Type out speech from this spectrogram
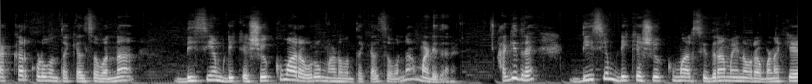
ಟಕ್ಕರ್ ಕೊಡುವಂಥ ಕೆಲಸವನ್ನು D C M D K Shivakumar ಅವರು ಮಾಡುವಂಥ ಕೆಲಸವನ್ನು ಮಾಡಿದ್ದಾರೆ. ಹಾಗಿದ್ರೆ D C M D K Shivakumar ಸಿದ್ದರಾಮಯ್ಯನವರ ಬಣಕ್ಕೆ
